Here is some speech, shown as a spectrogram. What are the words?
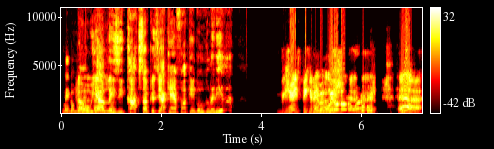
Make a No, point. y'all lazy cocksuckers. Y'all can't fucking Google it either. Because you ain't speaking English. we don't know the word. Yeah.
